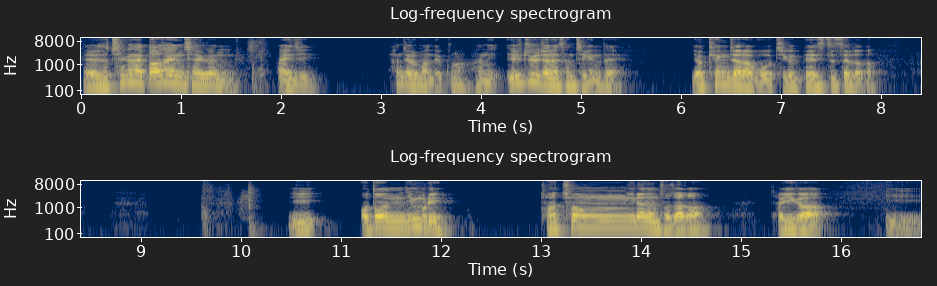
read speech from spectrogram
네, 그래서 최근에 빠져있는 책은 아니지 한 지 얼마 안 됐구나 한 일주일 전에 산 책인데 역행자라고 지금 베스트셀러다. 이 어떤 인물이 좌청이라는 저자가 자기가 이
